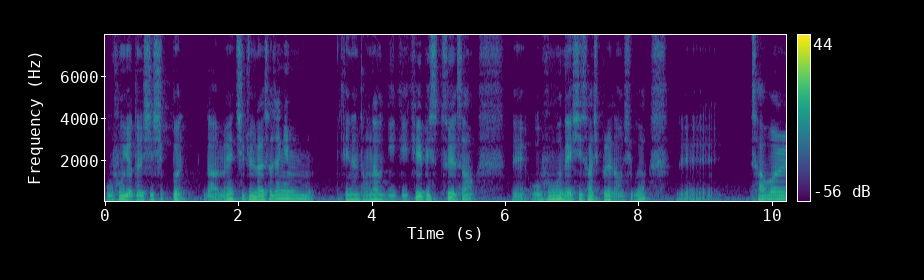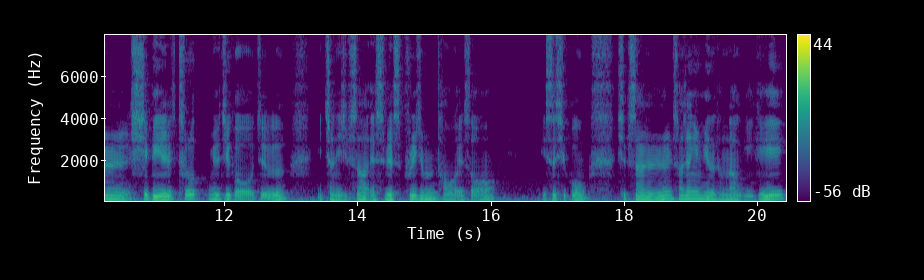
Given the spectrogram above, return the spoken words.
오후 8시 10분 그 다음에 7일날 사장님 귀는 당나귀기 KBS2에서 네 오후 4시 40분에 나오시고요. 네 4월 12일 트롯 뮤직 어워즈 2024 SBS 프리즘 타워에서 있으시고 14일 사장님 기는 당나귀기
